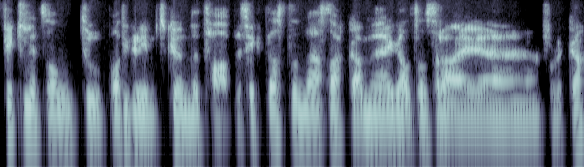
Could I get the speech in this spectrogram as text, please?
fikk litt sånn tro på at Glimt kunne ta besiktas da jeg snakka med Galatasaray-folka.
